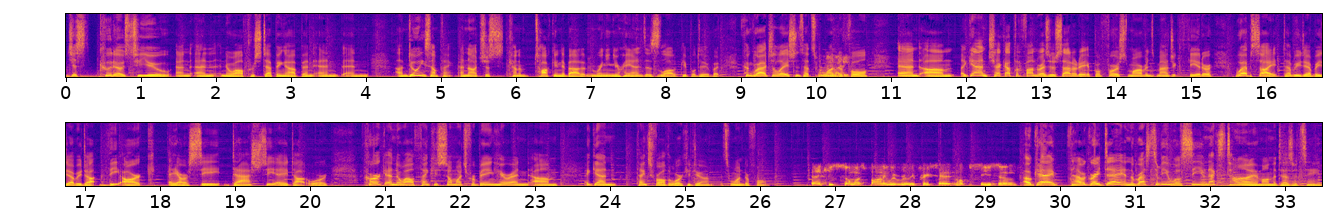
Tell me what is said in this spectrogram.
just kudos to you and and Noelle for stepping up and and and um, doing something, and not just kind of talking about it and wringing your hands as a lot of people do. But congratulations, that's wonderful. And um, again, check out the fundraiser Saturday, April 1st, Marvyn's Magic Theater website www.thearc-ca.org. Kirk and Noelle, thank you so much for being here, and um, again, thanks for all the work you're doing. It's wonderful. Thank you so much, Bonnie. We really appreciate it and hope to see you soon. Okay, have a great day, and the rest of you, we'll see you next time on the Desert Scene.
